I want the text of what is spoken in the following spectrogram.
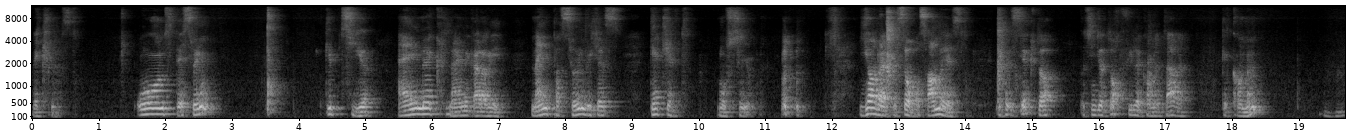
wegschmeißt. Und deswegen gibt es hier eine kleine Galerie, mein persönliches Gadget-Museum. ja Leute, so, was haben wir jetzt? Ich sehe da, da sind ja doch viele Kommentare gekommen. Mhm.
